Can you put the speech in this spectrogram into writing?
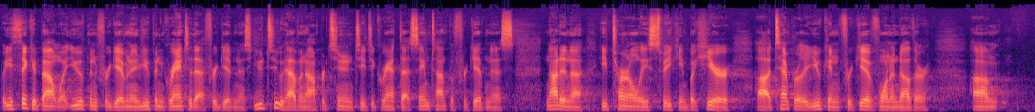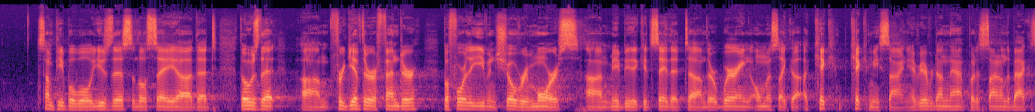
But you think about what you've been forgiven and you've been granted that forgiveness. You too have an opportunity to grant that same type of forgiveness not in a eternally speaking, but here, uh, temporarily, you can forgive one another. Um, some people will use this and they'll say uh, that those that um, forgive their offender before they even show remorse, um, maybe they could say that um, they're wearing almost like a, a, kick, kick me sign. Have you ever done that? Put a sign on the back of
